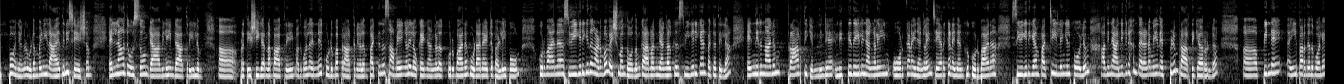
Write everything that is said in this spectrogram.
ഇപ്പോൾ ഞങ്ങൾ ഉടമ്പടിയിലായതിനു ശേഷം എല്ലാ ദിവസവും രാവിലെയും രാത്രിയിലും പ്രതീക്ഷീകരണ പാത്രയും അതുപോലെ തന്നെ കുടുംബ പ്രാർത്ഥനകളും പറ്റുന്ന സമയങ്ങളിലൊക്കെ ഞങ്ങൾ കുർബാന കൂടാനായിട്ട് പള്ളിയിൽ പോവും. കുർബാന സ്വീകരിക്കുന്നത് കാണുമ്പോൾ വിഷമം തോന്നും. കാരണം ഞങ്ങൾക്ക് സ്വീകരിക്കാൻ പറ്റത്തില്ല. എന്നിരുന്നാലും പ്രാർത്ഥിക്കും. നിന്റെ നിത്യതയിൽ ഞങ്ങളെയും ഓർക്കണേ ഞങ്ങളെയും ചേർക്കണേ. ഞങ്ങൾക്ക് കുർബാന സ്വീകരിക്കാൻ പറ്റിയില്ലെങ്കിൽ പോലും അതിന്റെ അനുഗ്രഹം തരണമേ എന്ന് എപ്പോഴും പ്രാർത്ഥിക്കാറുണ്ട്. പിന്നെ ഈ പറഞ്ഞതുപോലെ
